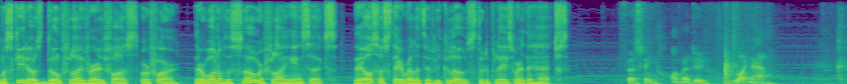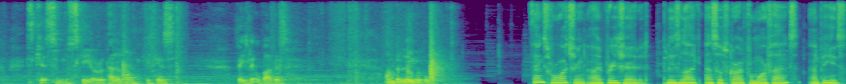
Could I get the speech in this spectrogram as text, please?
Mosquitoes don't fly very fast or far. They're one of the slower flying insects. They also stay relatively close to the place where they hatched. First thing I'm going to do right now is get some mosquito repellent on because these little buggers, unbelievable. Thanks for watching, I appreciate it. Please like and subscribe for more facts, and peace.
